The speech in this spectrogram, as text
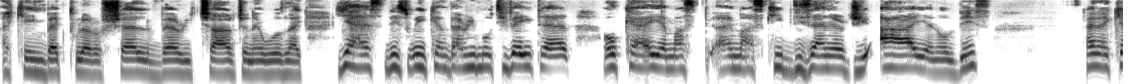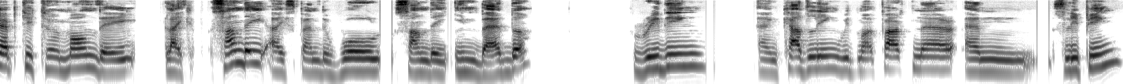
I came back to La Rochelle very charged and I was like, yes, this week I'm very motivated. Okay, I must, I must keep this energy high and all this. And I kept it uh, Monday, like Sunday, I spent the whole Sunday in bed reading and cuddling with my partner and sleeping.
